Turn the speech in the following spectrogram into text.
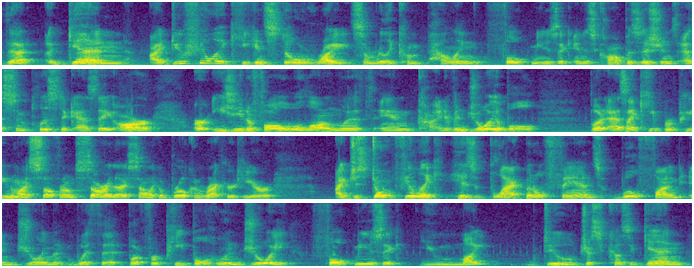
that again, I do feel like he can still write some really compelling folk music, and his compositions, as simplistic as they are, are easy to follow along with and kind of enjoyable. But as I keep repeating myself, and I'm sorry that I sound like a broken record here, I just don't feel like his black metal fans will find enjoyment with it. But for people who enjoy folk music, you might do just because, again,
